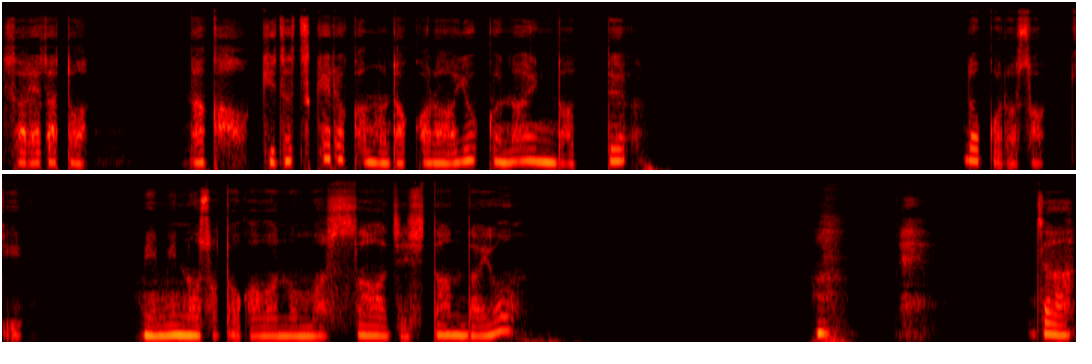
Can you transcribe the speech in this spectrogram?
それだと中を傷つけるかもだから良くないんだって。だからさっき耳の外側のマッサージしたんだよ。じゃあ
